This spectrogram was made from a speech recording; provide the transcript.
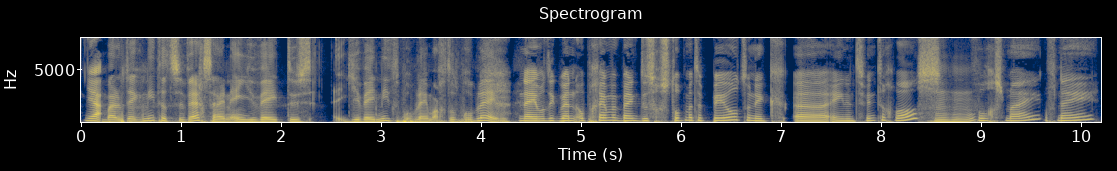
Ja. Maar dat betekent niet dat ze weg zijn. En je weet dus, je weet niet het probleem achter het probleem. nee, want ik ben op een gegeven moment ben ik dus gestopt met de pil toen ik eh 21 was, Mhm. volgens mij, of nee,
